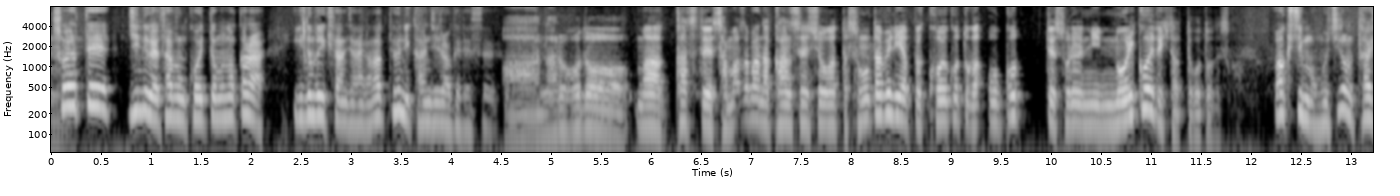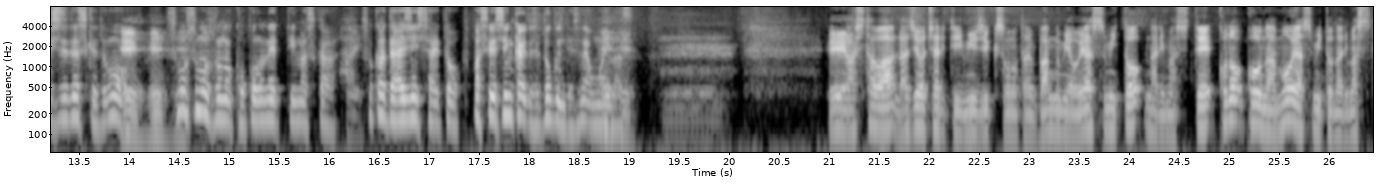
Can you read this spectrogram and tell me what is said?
そうやって人類は多分こういったものから生き延びてきたんじゃないかなというふうに感じるわけです。ああ、なるほど。まあ、かつてさまざまな感染症があった、その度にやっぱりこういうことが起こって、それに乗り越えてきたってことですか？ワクチンももちろん大切ですけれども、ええ、そもそもその心根って言いますか、はい、そこは大事にしたいと、まあ、精神科医として特にですね思います。ええー、明日はラジオチャリティーミュージックソンのため番組はお休みとなりまして、このコーナーもお休みとなります。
